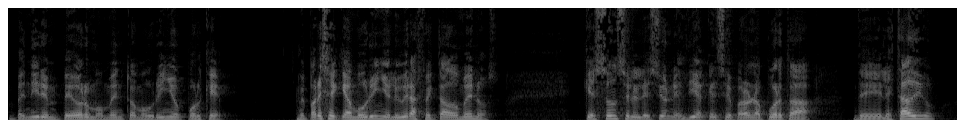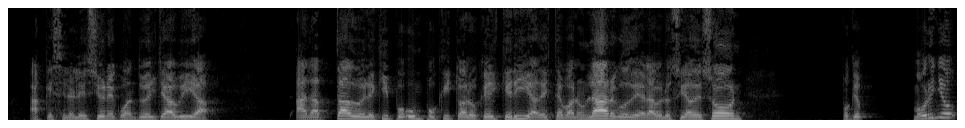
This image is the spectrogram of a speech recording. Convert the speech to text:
venir en peor momento a Mourinho porque me parece que a Mourinho le hubiera afectado menos que Son se le lesione el día que él se paró en la puerta del estadio, a que se le lesione cuando él ya había adaptado el equipo un poquito a lo que él quería de este balón largo, de la velocidad de Son. Porque Mourinho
